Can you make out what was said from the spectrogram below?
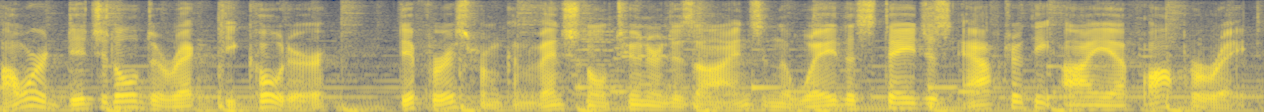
Our digital direct decoder differs from conventional tuner designs in the way the stages after the IF operate.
